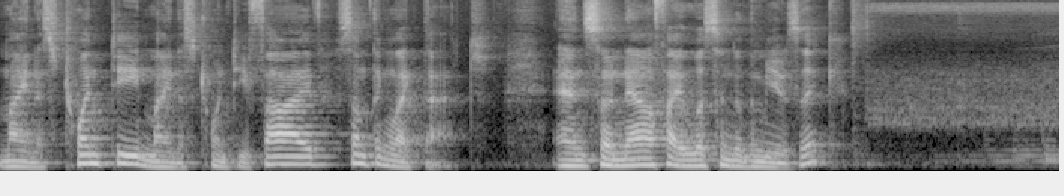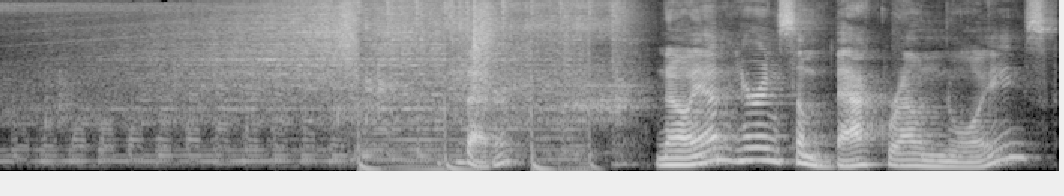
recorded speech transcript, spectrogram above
minus 20, minus 25, something like that. And so now if I listen to the music, better. Now I am hearing some background noise,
